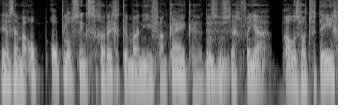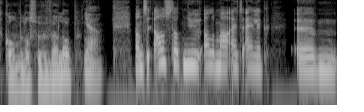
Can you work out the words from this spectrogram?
ja, zeg maar op, oplossingsgerichte manier van kijken. Dus mm -hmm. we zeggen van ja, alles wat we tegenkomen lossen we wel op. Ja, want als dat nu allemaal uiteindelijk... Um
